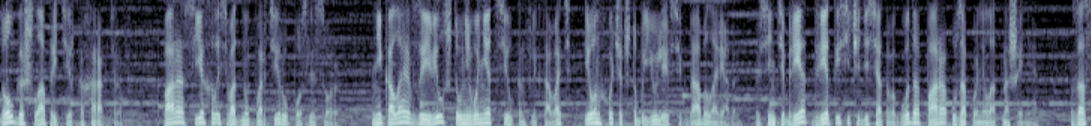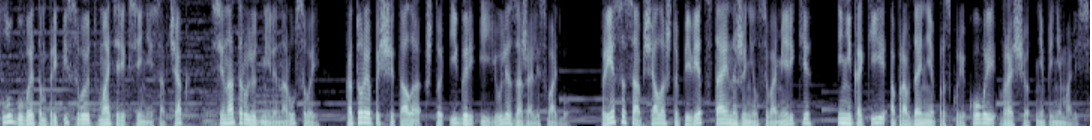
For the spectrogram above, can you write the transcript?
Долго шла притирка характеров. Пара съехалась в одну квартиру после ссоры. Николаев заявил, что у него нет сил конфликтовать, и он хочет, чтобы Юлия всегда была рядом. В сентябре 2010 года пара узаконила отношения. Заслугу в этом приписывают матери Ксении Собчак, сенатору Людмиле Нарусовой, которая посчитала, что Игорь и Юля зажали свадьбу. Пресса сообщала, что певец тайно женился в Америке, и никакие оправдания Проскуряковой в расчет не принимались.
